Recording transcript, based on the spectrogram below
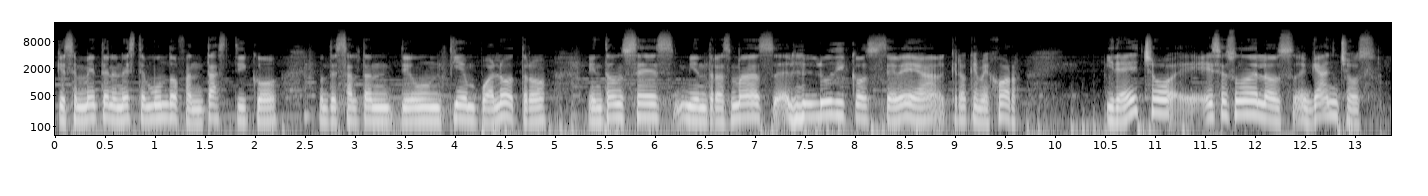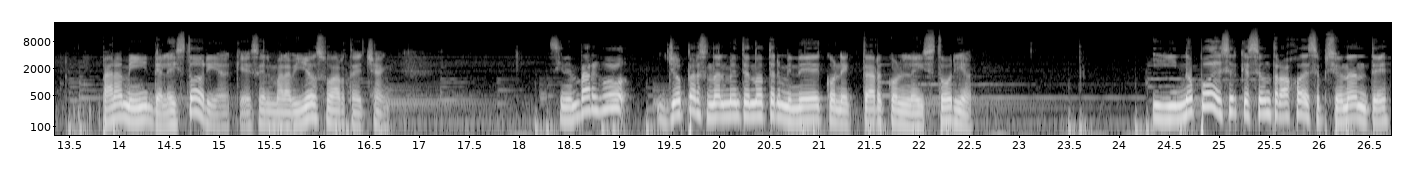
que se meten en este mundo fantástico donde saltan de un tiempo al otro. Entonces, mientras más lúdicos se vea, creo que mejor. Y de hecho, ese es uno de los ganchos para mí de la historia, que es el maravilloso arte de Chang. Sin embargo, yo personalmente no terminé de conectar con la historia. Y no puedo decir que sea un trabajo decepcionante,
